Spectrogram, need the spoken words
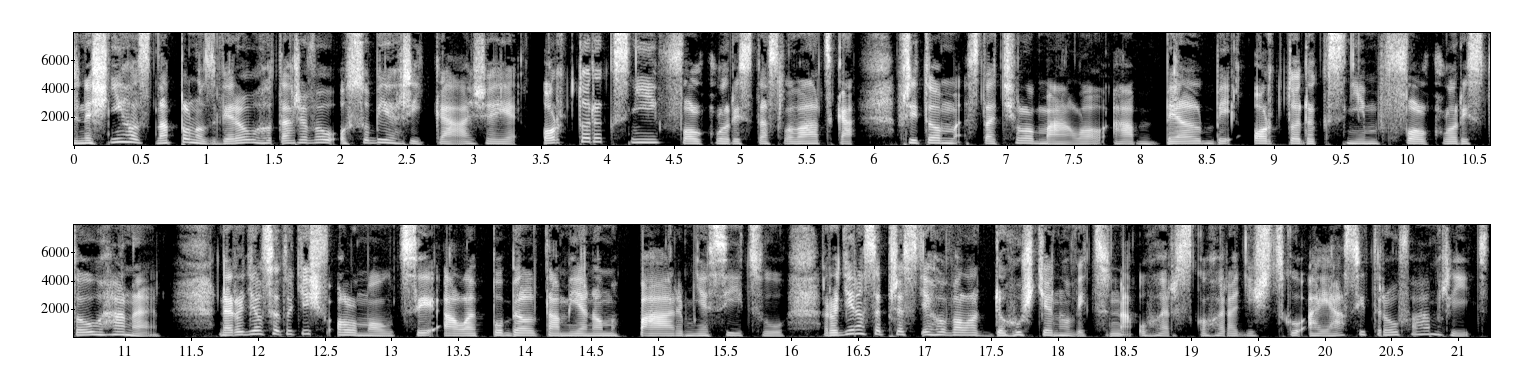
Dnešní host naplno s Věrou Hotařovou o sobě říká, že je ortodoxní folklorista Slovácka. Přitom stačilo málo a byl by ortodoxním folkloristou Hané. Narodil se totiž v Olmouci, ale pobyl tam jenom pár měsíců. Rodina se přestěhovala do Huštěnovic na Uhersko-Hradišťsku a já si troufám říct,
